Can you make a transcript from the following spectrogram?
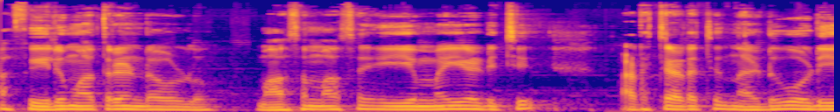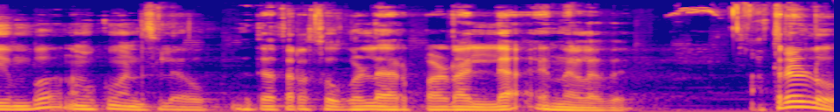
ആ ഫീൽ മാത്രമേ ഉണ്ടാവുള്ളൂ. മാസം മാസം ഇ എം ഐ അടിച്ച് അടച്ചടച്ച് നടുവൊടിയുമ്പോൾ നമുക്ക് മനസ്സിലാവും ഇത് അത്ര സുഖമുള്ള ഏർപ്പാടല്ല എന്നുള്ളത്. അത്രേ ഉള്ളൂ.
